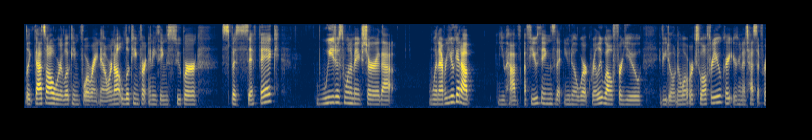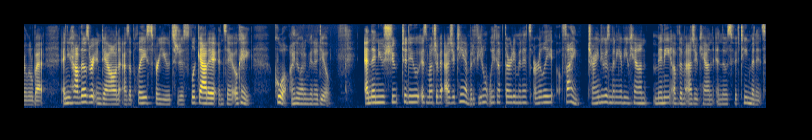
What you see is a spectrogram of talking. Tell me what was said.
Like that's all we're looking for right now. We're not looking for anything super specific. We just want to make sure that whenever you get up, you have a few things that you know work really well for you. If you don't know what works well for you, great, you're going to test it for a little bit. And you have those written down as a place for you to just look at it and say, okay, cool, I know what I'm going to do and then you shoot to do as much of it as you can. But if you don't wake up 30 minutes early, fine. Try and do as many of you can, many of them as you can in those 15 minutes.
